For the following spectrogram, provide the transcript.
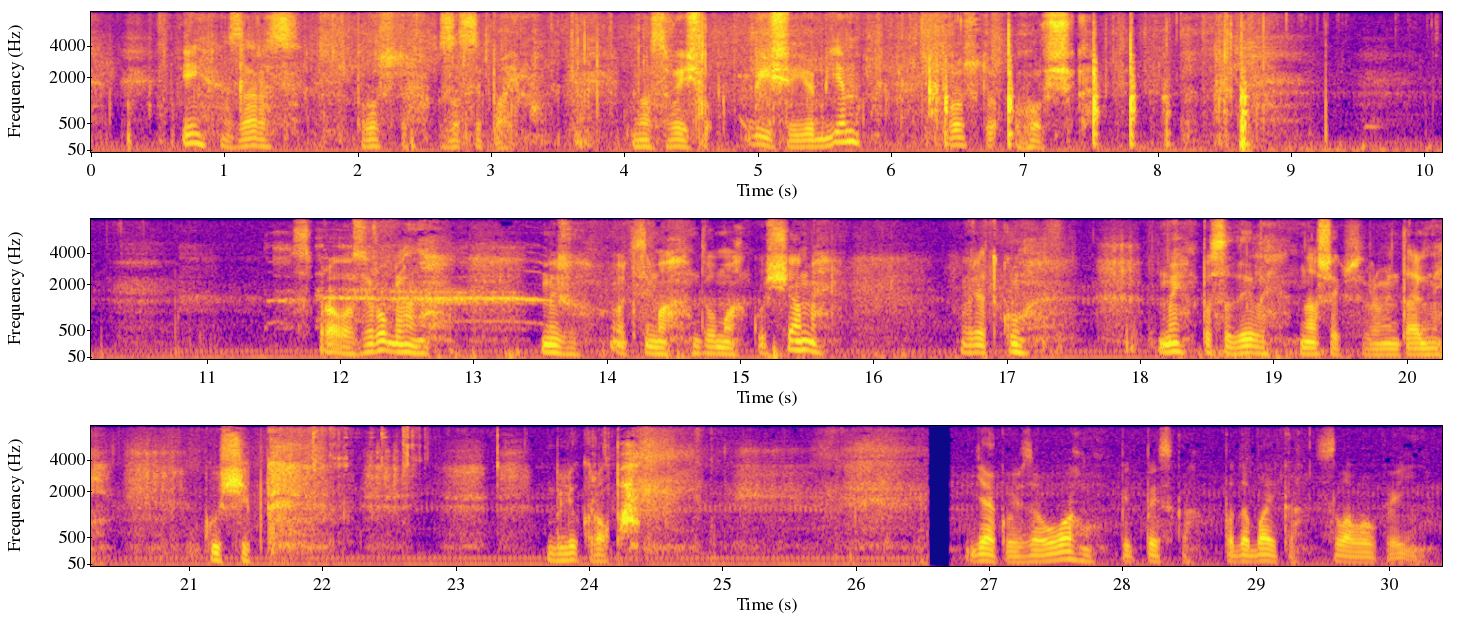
І зараз просто засипаємо. У нас вийшов більший об'єм, просто горщика. Справа зроблена між оціма двома кущами в рядку. Ми посадили наш експериментальний кущик блюкропа. Дякую за увагу. Підписка, подобайка. Слава Україні!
